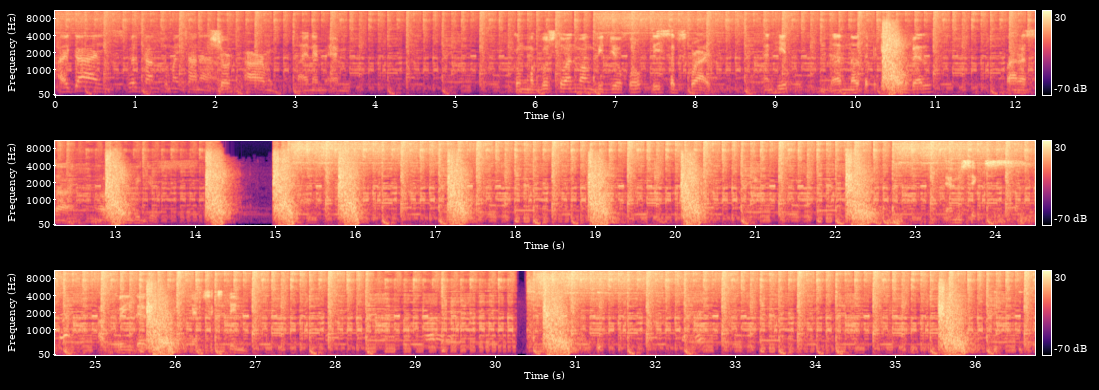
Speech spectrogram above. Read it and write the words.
Hi guys, welcome to my channel, Short Arm 9mm. Kung magustuhan mo ang video ko, please subscribe and hit the notification bell para sa mga upcoming videos. M6 upgraded M16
